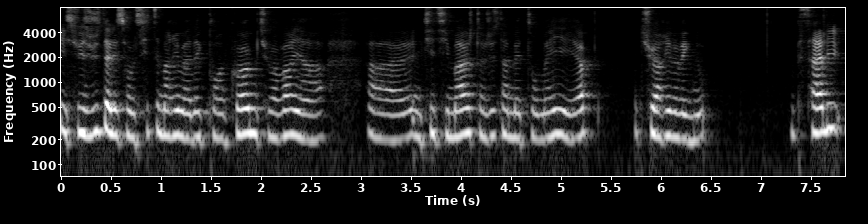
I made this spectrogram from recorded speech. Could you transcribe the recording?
Il suffit juste d'aller sur le site marimadec.com. Tu vas voir, il y a une petite image. Tu as juste à mettre ton mail et hop, tu arrives avec nous. Salut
